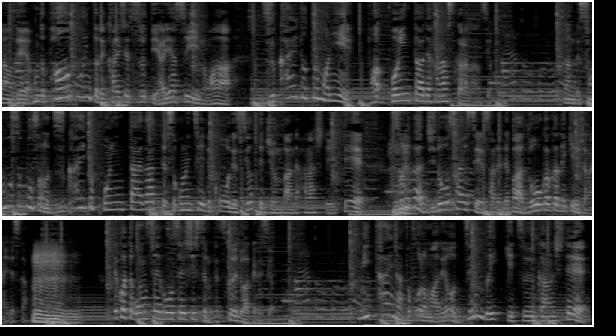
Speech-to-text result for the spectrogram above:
なので本当パワーポイントで解説するってやりやすいのは図解とともにパポインターで話すからなんですよなんでそもそもその図解とポインターがあってそこについてこうですよって順番で話していてそれが自動再生されれば動画化できるじゃないですか。でこうやって音声合成システムって作れるわけですよ。みたいなところまでを全部一気通貫して、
